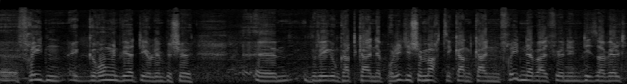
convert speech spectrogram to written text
äh, Frieden gerungen wird. Die olympische äh, Bewegung hat keine politische Macht, sie kann keinen Frieden herbeiführen in dieser Welt.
